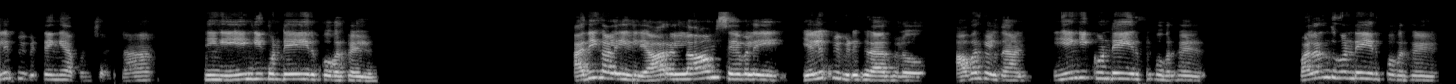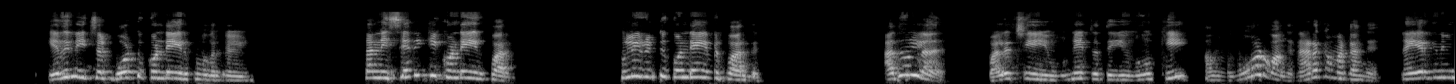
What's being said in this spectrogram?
எழுப்பி விட்டீங்க அப்படின்னு சொன்னா நீங்க இயங்கிக் கொண்டே இருப்பவர்கள். அதிகாலையில் யாரெல்லாம் சேவலை எழுப்பி விடுகிறார்களோ அவர்கள்தான் இயங்கிக் கொண்டே இருப்பவர்கள் வளர்ந்து கொண்டே இருப்பவர்கள். எதிர்நீச்சல் போட்டுக்கொண்டே இருப்பவர்கள் தன்னை செதுக்கிக் கொண்டே இருப்பார்கள். துளிர்விட்டு கொண்டே இருப்பார்கள். அதுவும் இல்ல வளர்ச்சியையும் முன்னேற்றத்தையும் நோக்கி அவங்க ஓடுவாங்க நடக்க மாட்டாங்க. நான் ஏற்கனவே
